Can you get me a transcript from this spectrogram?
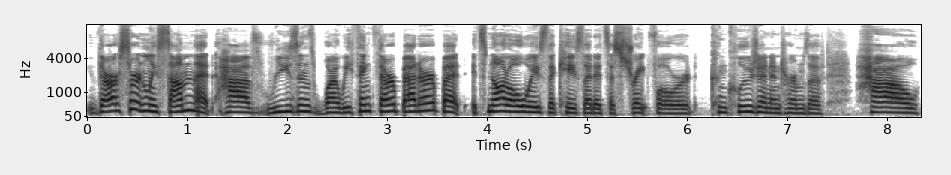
There are certainly some that have reasons why we think they're better, but it's not always the case that it's a straightforward conclusion in terms of how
